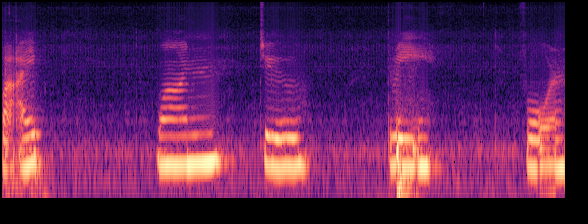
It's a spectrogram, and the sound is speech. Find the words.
5 1 2 3 4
